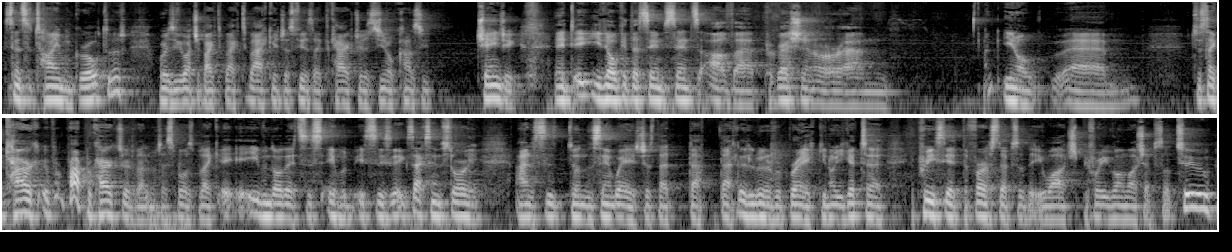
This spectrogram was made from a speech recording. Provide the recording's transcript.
sense of time and growth in it. Whereas if you watch it back to back to back, it just feels like the character is, you know, constantly changing. It, it, you don't get that same sense of uh, progression or, um, you know. Um, just like character, proper character development, I suppose. But like, even though it's this, it would it's the exact same story and it's done the same way. It's just that that that little bit of a break. You know, you get to appreciate the first episode that you watched before you go and watch episode two.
